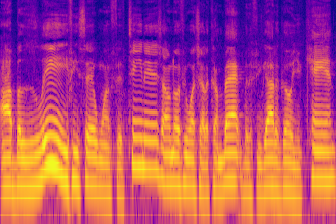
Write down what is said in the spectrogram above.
I believe he said 115 ish. I don't know if he wants y'all to come back, but if you got to go, you can.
